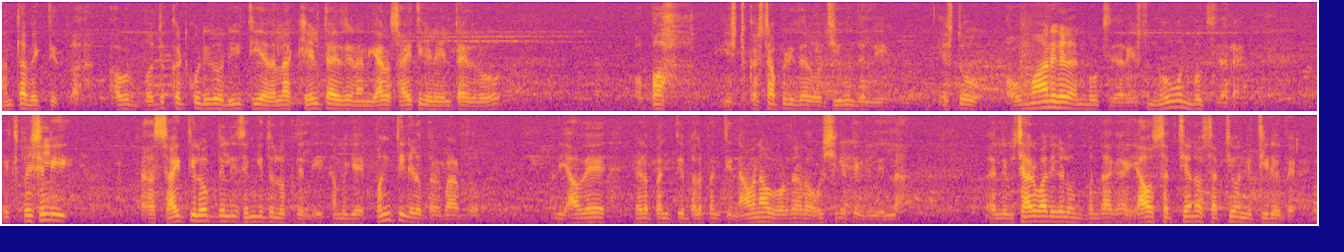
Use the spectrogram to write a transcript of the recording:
ಅಂಥ ವ್ಯಕ್ತಿತ್ವ. ಅವ್ರು ಬದುಕು ಕಟ್ಕೊಂಡಿರೋ ರೀತಿ ಅದೆಲ್ಲ ಕೇಳ್ತಾ ಇದ್ರೆ, ನನಗೆ ಯಾರೋ ಸಾಹಿತಿಗಳು ಹೇಳ್ತಾ ಇದ್ರು, ಅಪ್ಪ, ಎಷ್ಟು ಕಷ್ಟಪಟ್ಟಿದ್ದಾರೆ ಅವ್ರ ಜೀವನದಲ್ಲಿ. ಎಷ್ಟು ಅವಮಾನಗಳು ಅನುಭವಿಸಿದ್ದಾರೆ. ಎಷ್ಟು ನೋವು ಅನುಭವಿಸಿದ್ದಾರೆ. ಎಸ್ಪೆಷಲಿ ಸಾಹಿತ್ಯ ಲೋಕದಲ್ಲಿ, ಸಂಗೀತ ಲೋಕದಲ್ಲಿ ನಮಗೆ ಪಂಕ್ತಿಗಳು ಬರಬಾರ್ದು. ಅದು ಯಾವುದೇ ಎಡಪಂಕ್ತಿ ಬಲಪಂಥಿ ನಾವು ನಾವು ಹೊಡೆದಾಡೋ ಅವಶ್ಯಕತೆಗಳಿಲ್ಲ. ಅಲ್ಲಿ ವಿಚಾರವಾದಿಗಳು ಅಂತ ಬಂದಾಗ ಯಾವ ಸತ್ಯನೋ ಸತ್ಯವನ್ನು ಹಿಡಿಯಬೇಕು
